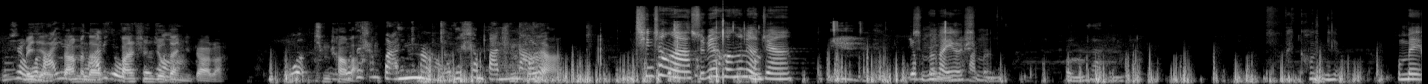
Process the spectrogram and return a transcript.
不是我哪有咱们的翻身就在你这儿了。我清唱吧。我在上班呢，我在上班呢。清唱呀。清唱啊，随便哼哼两句啊。什么玩意儿？什么？等一下，等一下。我靠你，红梅。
